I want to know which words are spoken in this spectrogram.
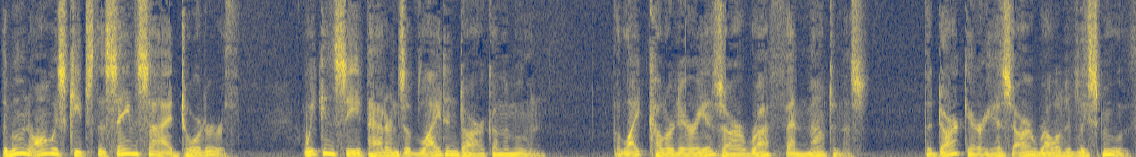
The moon always keeps the same side toward Earth. We can see patterns of light and dark on the moon. The light-colored areas are rough and mountainous. The dark areas are relatively smooth.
